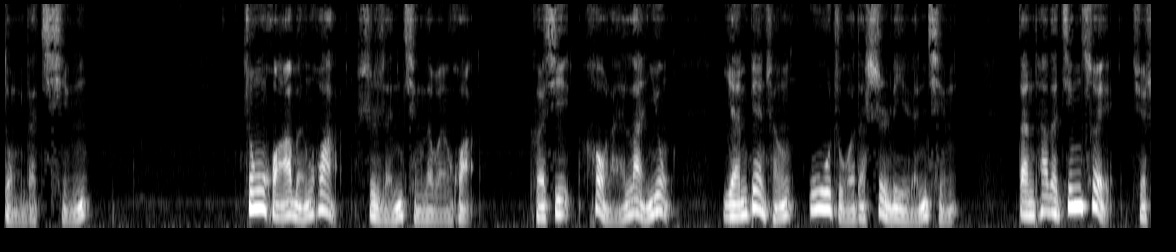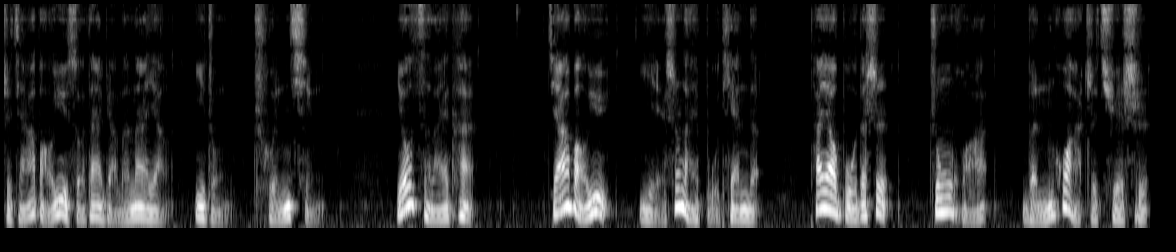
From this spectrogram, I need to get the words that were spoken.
懂得情，中华文化是人情的文化，可惜后来滥用，演变成污浊的势利人情，但它的精粹却是贾宝玉所代表的那样一种纯情。由此来看，贾宝玉也是来补天的，他要补的是中华文化之缺失。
